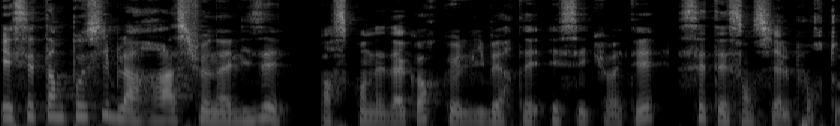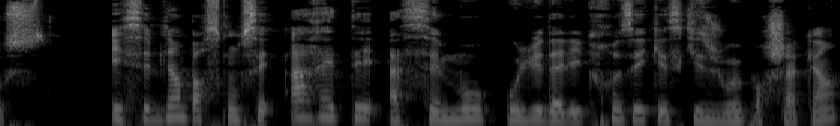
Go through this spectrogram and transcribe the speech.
Et c'est impossible à rationaliser parce qu'on est d'accord que liberté et sécurité, c'est essentiel pour tous. Et c'est bien parce qu'on s'est arrêté à ces mots au lieu d'aller creuser qu'est-ce qui se jouait pour chacun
